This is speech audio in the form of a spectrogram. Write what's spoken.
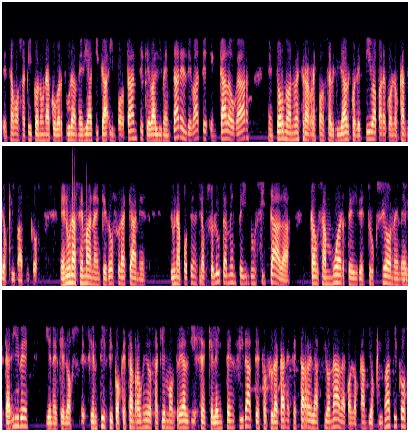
Estamos aquí con una cobertura mediática importante que va a alimentar el debate en cada hogar en torno a nuestra responsabilidad colectiva para con los cambios climáticos. En una semana en que dos huracanes de una potencia absolutamente inusitada causan muerte y destrucción en el Caribe y en el que los científicos que están reunidos aquí en Montreal dicen que la intensidad de estos huracanes está relacionada con los cambios climáticos,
